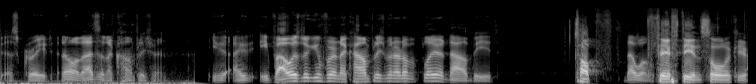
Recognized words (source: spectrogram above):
That's great. No, that's an accomplishment. If I if I was looking for an accomplishment out of a player, that would be it. Top That one. 50 in solo queue.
